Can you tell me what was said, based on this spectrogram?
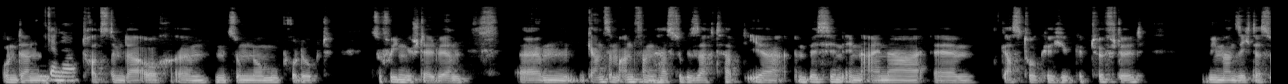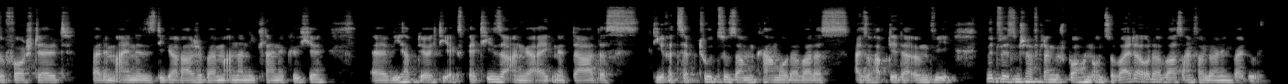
und dann genau. trotzdem da auch ähm, mit so einem Nomu-Produkt zufriedengestellt werden. Ähm, ganz am Anfang hast du gesagt, habt ihr ein bisschen in einer ähm, Gastroküche getüftelt. Wie man sich das so vorstellt. Bei dem einen ist es die Garage, beim anderen die kleine Küche. Äh, wie habt ihr euch die Expertise angeeignet, da dass die Rezeptur zusammenkam oder war das, also habt ihr da irgendwie mit Wissenschaftlern gesprochen und so weiter oder war es einfach Learning by Doing?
